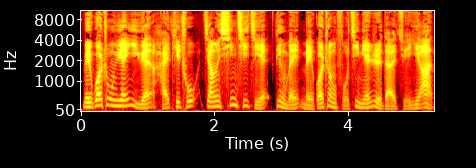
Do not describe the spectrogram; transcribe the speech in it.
美国众议院议员还提出将新奇节定为美国政府纪念日的决议案，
